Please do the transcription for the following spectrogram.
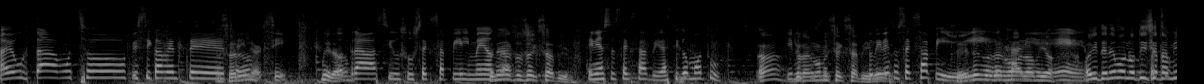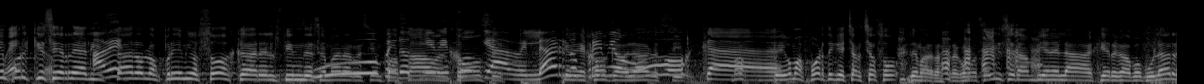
A mí me gustaba mucho físicamente. Taylor, sí. Mira. Encontraba así su sex appeal medio Tenía raro. su sex appeal. Tenía su sex appeal, así como tú. Ah, yo tengo mi sex- appeal. Tú tienes tu sex appeal. Sí, tengo, tengo lo mío. Hoy tenemos noticias Por también porque se realizaron los premios Oscar el fin de semana Uh, recién pero pasado. que dejó entonces, que hablar que los dejó que hablar, sí. Oscar. Más- pegó más fuerte que charchazo de madrastra, como se dice también en la jerga popular.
